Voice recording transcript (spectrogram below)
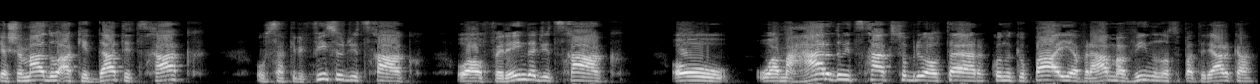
que é chamado Akedat Yitzhak, o sacrifício de Yitzhak, ou a oferenda de Yitzhak, ou o amarrar do Yitzhak sobre o altar, quando que o pai, Abraham, vindo nosso patriarca,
